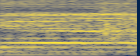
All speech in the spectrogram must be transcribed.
야.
